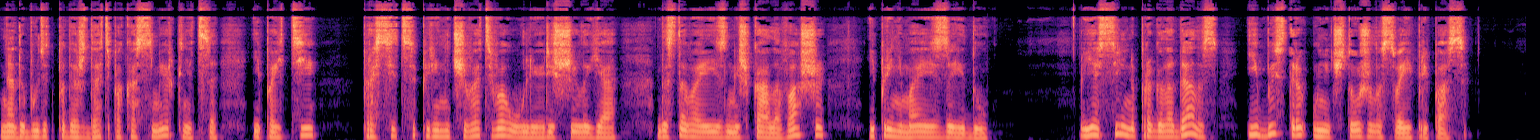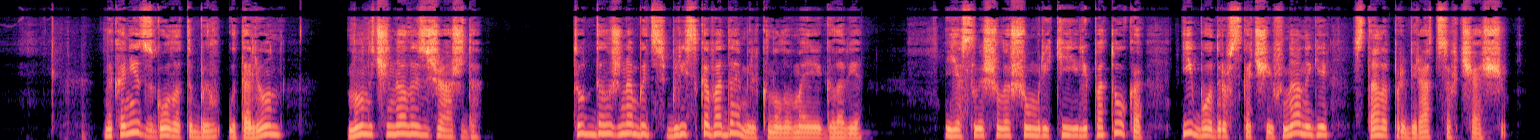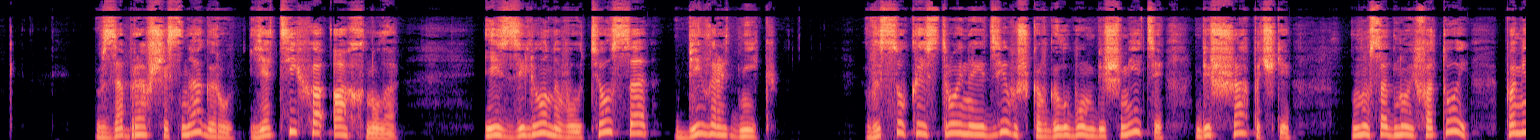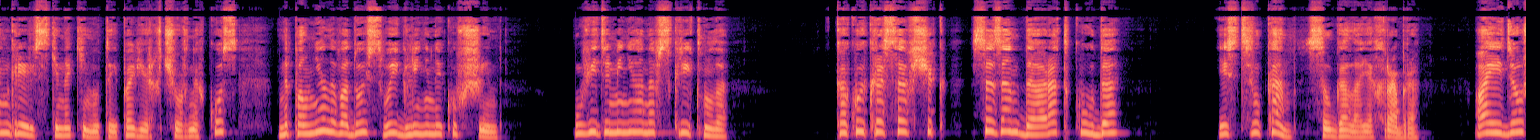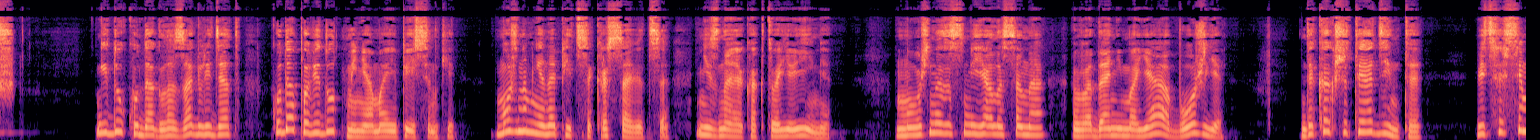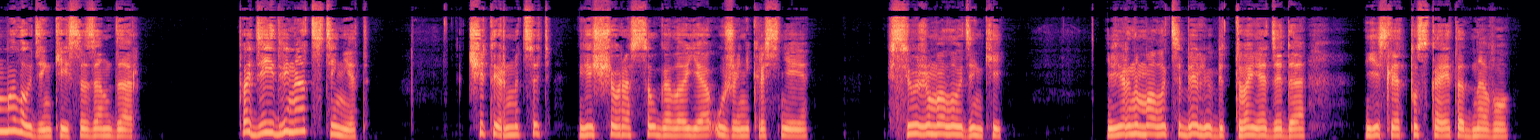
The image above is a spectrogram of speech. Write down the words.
Надо будет подождать, пока смеркнется, и пойти проситься переночевать в ауле, решила я, доставая из мешка лаваши и принимаясь за еду. Я сильно проголодалась и быстро уничтожила свои припасы. Наконец голод был утолен, но начиналась жажда. Тут должна быть близко вода, мелькнула в моей голове. Я слышала шум реки или потока и, бодро вскочив на ноги, стала пробираться в чащу. Взобравшись на гору, я тихо ахнула. Из зеленого утеса бил родник. Высокая стройная девушка в голубом бешмете, без шапочки, но с одной фатой, по-менгрельски накинутой поверх черных кос, наполняла водой свой глиняный кувшин. Увидя меня, она вскрикнула. «Какой красавчик! Сазандар, откуда?» «Из Цилкан», — солгала я храбро. «А идешь?» Иду, куда глаза глядят, куда поведут меня мои песенки. Можно мне напиться, красавица, не зная, как твое имя?» «Можно», — засмеялась она, — «вода не моя, а божья». «Да как же ты один-то? Ведь совсем молоденький Сазандар». «Поди и двенадцати нет». «Четырнадцать», — еще раз солгала я, уже не краснее. «Все же молоденький. Верно, мало тебя любит твоя деда, если отпускает одного».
